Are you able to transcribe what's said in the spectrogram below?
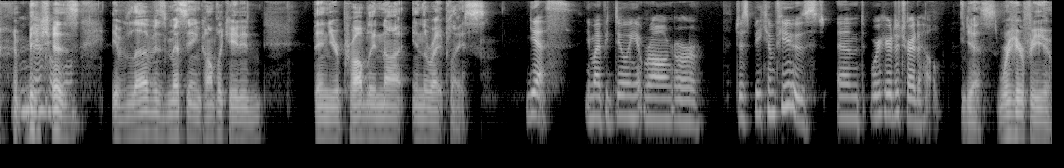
because if love is messy and complicated, then you're probably not in the right place. Yes, you might be doing it wrong or just be confused, and we're here to try to help. Yes, we're here for you.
